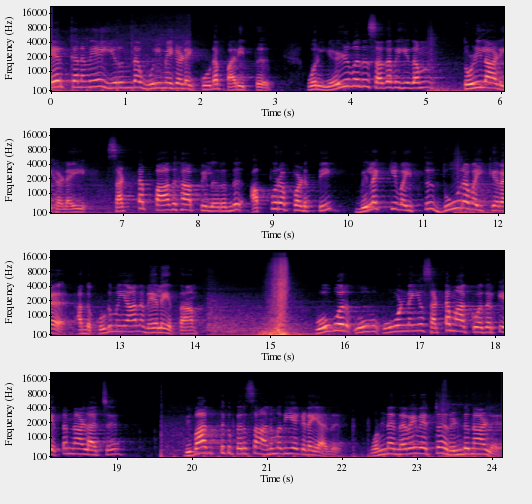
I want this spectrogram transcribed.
ஏற்கனவே இருந்த உரிமைகளை கூட பறித்து ஒரு எழுபது சதவிகிதம் தொழிலாளிகளை சட்ட பாதுகாப்பிலிருந்து அப்புறப்படுத்தி விலக்கி வைத்து தூர வைக்கிற அந்த கொடுமையான வேலையைத்தான் ஒவ்வொரு ஒவ்வொ- ஒவ்வொன்றையும் சட்டமாக்குவதற்கு எத்தனை நாள் ஆச்சு? விவாதத்துக்கு பெருசாக அனுமதியே கிடையாது. ஒன்றை நிறைவேற்ற ரெண்டு நாள்.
